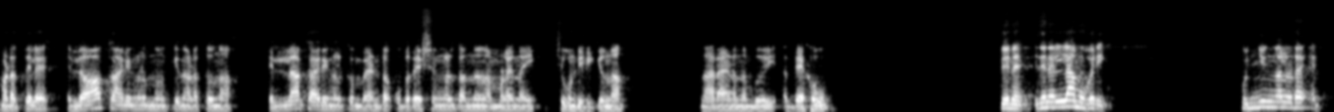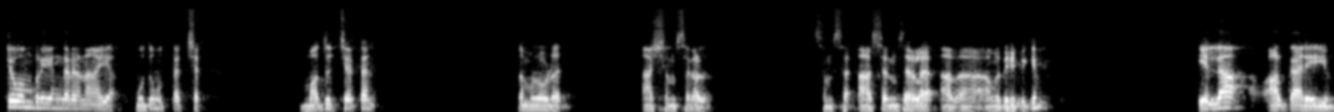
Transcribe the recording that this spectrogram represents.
മഠത്തിലെ എല്ലാ കാര്യങ്ങളും നോക്കി നടത്തുന്ന എല്ലാ കാര്യങ്ങൾക്കും വേണ്ട ഉപദേശങ്ങൾ തന്ന് നമ്മളെ നയിച്ചുകൊണ്ടിരിക്കുന്ന നാരായണ നമ്പൂരി അദ്ദേഹവും. പിന്നെ ഇതിനെല്ലാം ഉപരി കുഞ്ഞുങ്ങളുടെ ഏറ്റവും പ്രിയങ്കരനായ മുതുമുത്തച്ഛൻ മധുച്ചേട്ടൻ നമ്മളോട് ആശംസകൾ സംസ ആശംസകളെ അവതരിപ്പിക്കും. എല്ലാ ആൾക്കാരെയും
